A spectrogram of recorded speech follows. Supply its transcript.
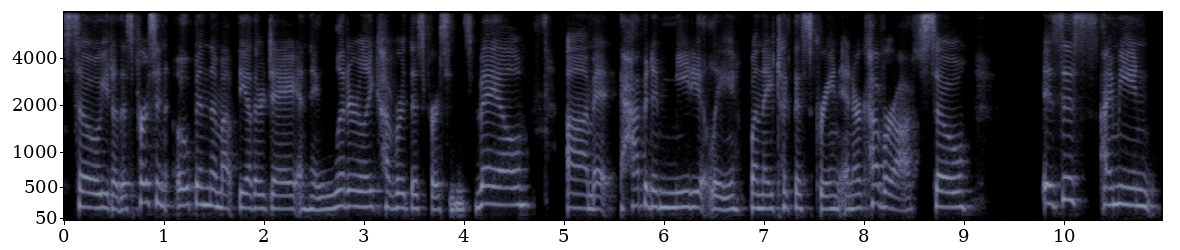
So, you know, this person opened them up the other day and they literally covered this person's veil. Um, it happened immediately when they took the screen inner cover off. So, is this, I mean,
